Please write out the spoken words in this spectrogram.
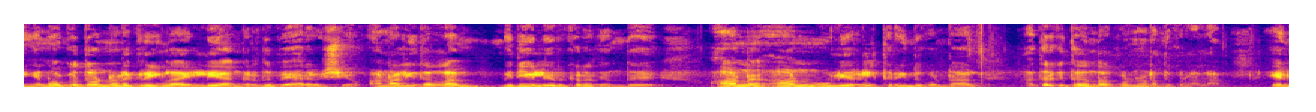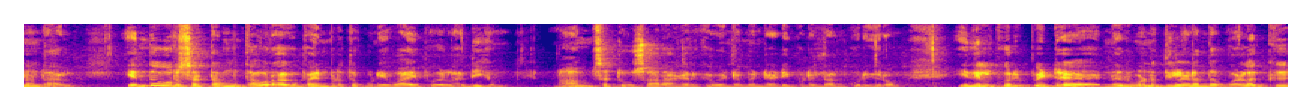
நீங்கள் நோக்கத்தோடு நடக்கிறீங்களா இல்லையாங்கிறது வேறு விஷயம். ஆனால் இதெல்லாம் விதியில் இருக்கிறது என்று ஆண் ஆண் ஊழியர்கள் தெரிந்து கொண்டால் அதற்கு தகுந்தாற்போல் நடந்து கொள்ளலாம். ஏனென்றால் எந்த ஒரு சட்டமும் தவறாக பயன்படுத்தக்கூடிய வாய்ப்புகள் அதிகம். நாம் சற்று உஷாராக இருக்க வேண்டும் என்ற அடிப்படையில் தான் கூறுகிறோம். இதில் குறிப்பிட்ட நிறுவனத்தில் நடந்த வழக்கு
